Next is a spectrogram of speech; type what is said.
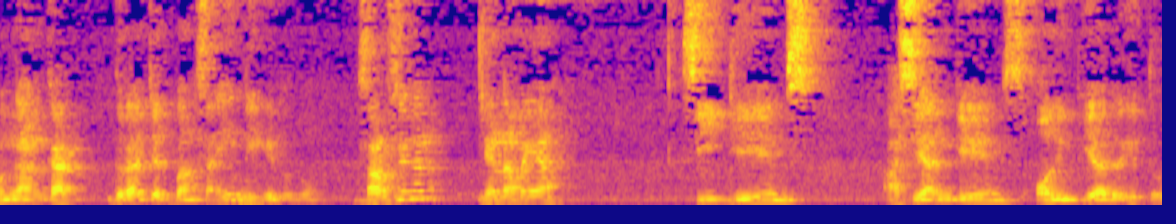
mengangkat derajat bangsa ini gitu, Bung. Seharusnya kan yang namanya SEA Games, Asian Games, Olimpiade itu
